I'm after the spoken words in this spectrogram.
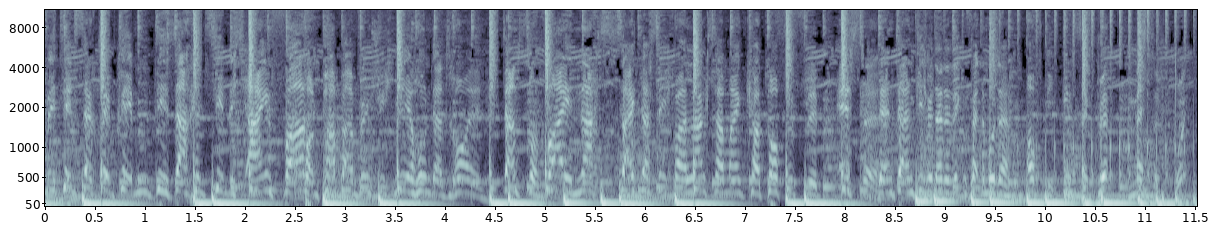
Mit Instagram kleben die Sachen ziemlich einfach. Von Papa wünsche ich mir 100 Rollen. Dann zur Weihnachtszeit, dass ich mal langsam ein Kartoffelflip esse. Denn dann gib mir deine dicken fette Mutter auf die Instagram-Messe.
